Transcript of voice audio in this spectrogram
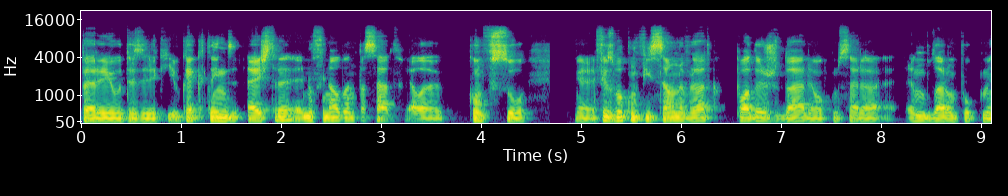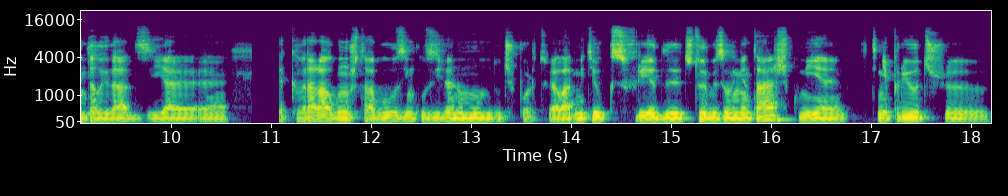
para eu trazer aqui. O que é que tem de extra? No final do ano passado, ela confessou eh, fez uma confissão, na verdade, que pode ajudar ou começar a, a mudar um pouco mentalidades e a, a, quebrar alguns tabus, inclusive no mundo do desporto. Ela admitiu que sofria de distúrbios alimentares, comia, tinha períodos uh,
